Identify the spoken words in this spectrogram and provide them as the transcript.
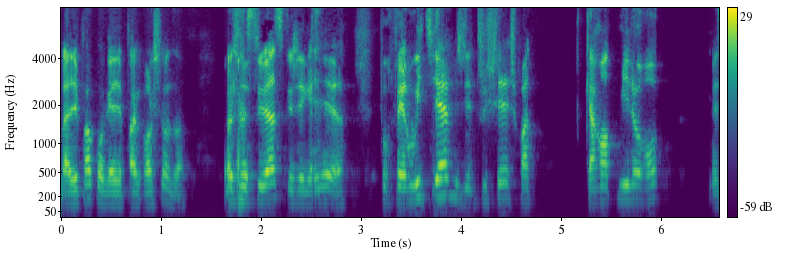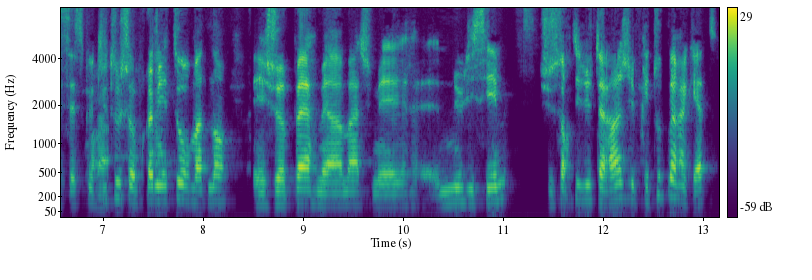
À l'époque, on gagnait pas grand chose, hein. Moi, je me souviens ce que j'ai gagné. euh, Pour faire huitième, j'ai touché, je crois, 40 000 euros. Mais c'est ce que Voilà. tu touches au premier tour maintenant. Et je perds, mais un match, mais euh, nullissime. Je suis sorti du terrain, j'ai pris toutes mes raquettes.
